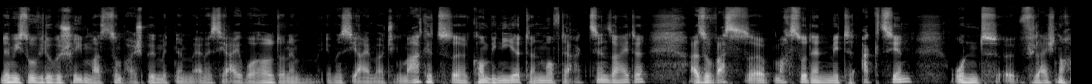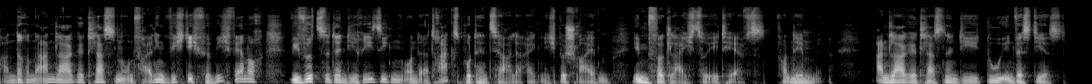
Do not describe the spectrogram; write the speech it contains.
Nämlich so, wie du beschrieben hast, zum Beispiel mit einem MSCI World und einem MSCI Emerging Markets äh, kombiniert, dann nur auf der Aktienseite. Also was äh, machst du denn mit Aktien und äh, vielleicht noch anderen Anlageklassen? Und vor allen Dingen wichtig für mich wäre noch, wie würdest du denn die Risiken und Ertragspotenziale eigentlich beschreiben im Vergleich zu ETFs von mhm. den Anlageklassen, in die du investierst?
